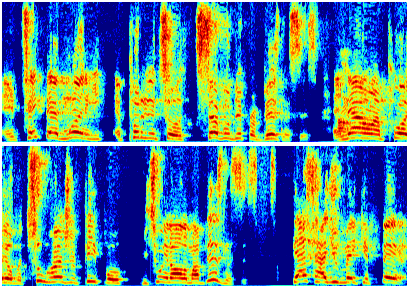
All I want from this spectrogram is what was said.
and take that money and put it into several different businesses. And now I employ over 200 people between all of my businesses. That's how you make it fair.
